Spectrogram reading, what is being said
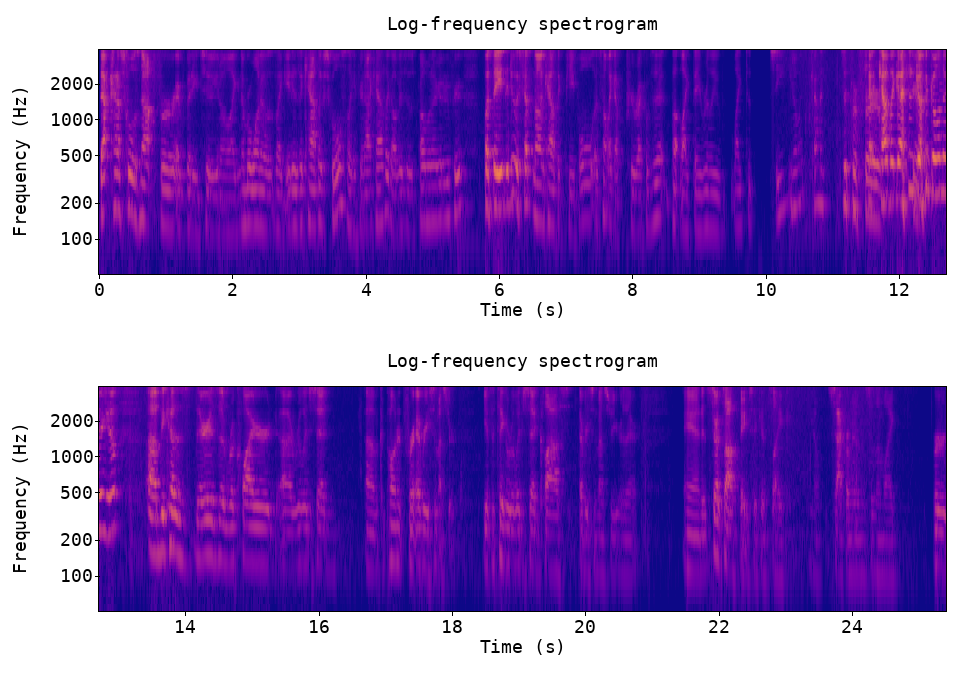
That kind of school is not for everybody too. You know, like number one, it was like it is a Catholic school, so like if you're not Catholic, obviously it's probably not gonna do for you. But they, they do accept non-Catholic people. It's not like a prerequisite, but like they really like to see you know like kind of To prefer. Catholic guys yeah. go, going there, you know, uh, because there is a required uh, religious ed uh, component for every semester. You have to take a religious ed class every semester you're there, and it starts off basic. It's like you know sacraments, and then like for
